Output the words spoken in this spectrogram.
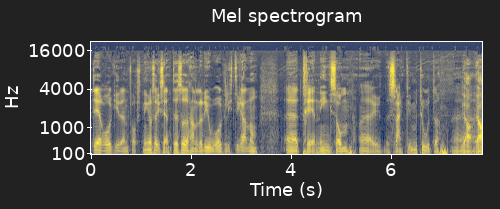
der òg, i den forskninga som jeg sendte, så handler det jo òg litt grann om eh, trening som eh, slankemetode. Eh, Ja, ja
